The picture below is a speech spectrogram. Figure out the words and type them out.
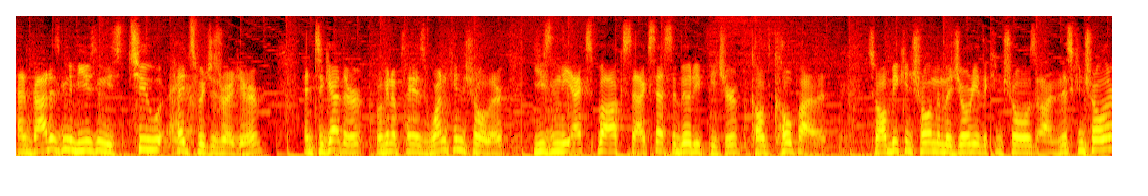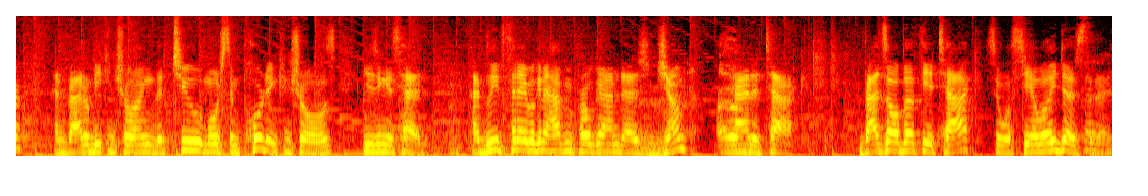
and Brad is going to be using these two head switches right here. And together we're going to play as one controller using the Xbox accessibility feature called Copilot. So I'll be controlling the majority of the controls on this controller and Brad will be controlling the two most important controls using his head. I believe today we're going to have him programmed as jump um, and attack. Brad's all about the attack, so we'll see how well he does today.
